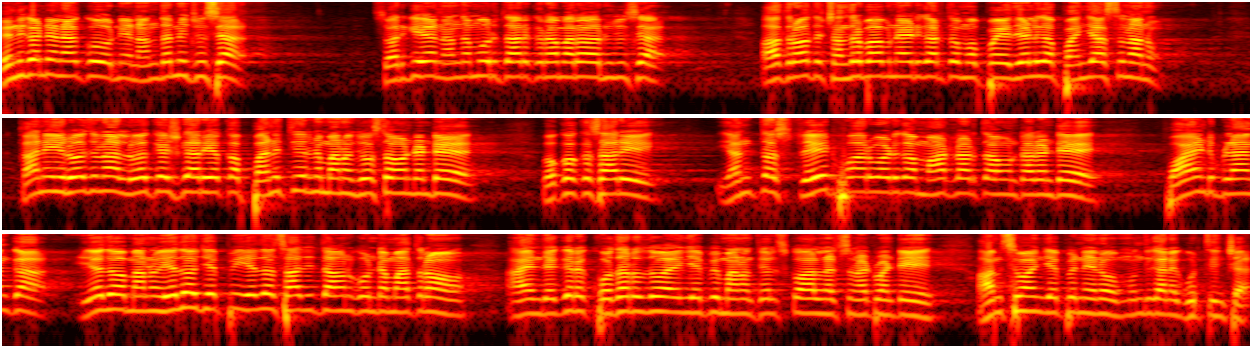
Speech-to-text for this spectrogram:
ఎందుకంటే నాకు నేను అందరినీ చూసా స్వర్గీయ నందమూరి తారక రామారావు గారిని చూసా ఆ తర్వాత చంద్రబాబు నాయుడు గారితో ముప్పై ఐదేళ్ళుగా పనిచేస్తున్నాను. కానీ ఈ రోజున లోకేష్ గారి యొక్క పనితీరుని మనం చూస్తూ ఉంటే ఒక్కొక్కసారి ఎంత స్ట్రైట్ ఫార్వర్డ్గా మాట్లాడుతూ ఉంటారంటే పాయింట్ బ్లాంక్గా ఏదో మనం ఏదో చెప్పి ఏదో సాధిద్దాం అనుకుంటే మాత్రం ఆయన దగ్గర కుదరదు అని చెప్పి మనం తెలుసుకోవాల్సినటువంటి అంశం అని చెప్పి నేను ముందుగానే గుర్తించా.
